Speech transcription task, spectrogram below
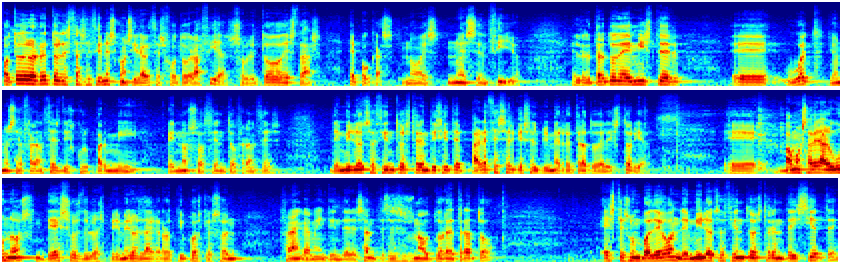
otro de los retos de esta sección es conseguir a veces fotografías, sobre todo de estas épocas, no es, no es sencillo. El retrato de Mr. Eh, Wet, yo no sé francés, disculpar mi penoso acento francés, de 1837 parece ser que es el primer retrato de la historia. Eh, vamos a ver algunos de esos de los primeros daguerrotipos que son francamente interesantes. Ese es un autorretrato. Este es un bodegón de 1837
